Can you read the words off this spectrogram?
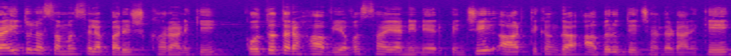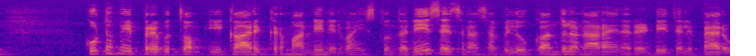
రైతుల సమస్యల పరిష్కారానికి కొత్త తరహా వ్యవసాయాన్ని నేర్పించి ఆర్థికంగా అభివృద్ధి చెందడానికి కూటమి ప్రభుత్వం ఈ కార్యక్రమాన్ని నిర్వహిస్తుందని శాసనసభ్యులు కందుల నారాయణరెడ్డి తెలిపారు.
